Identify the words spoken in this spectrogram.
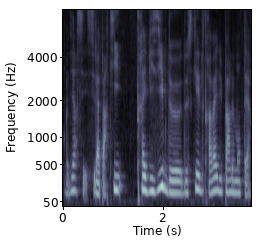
on va dire, c'est la partie très visible de, de ce qu'est le travail du parlementaire.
